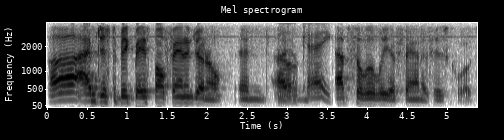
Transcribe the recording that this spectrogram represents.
Uh, I'm just a big baseball fan in general, and okay. I'm absolutely a fan of his quotes.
